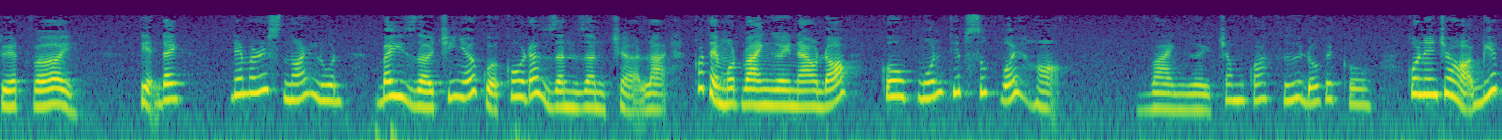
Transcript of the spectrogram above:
Tuyệt vời! Tiện đây, Demaris nói luôn, bây giờ trí nhớ của cô đã dần dần trở lại, có thể một vài người nào đó cô muốn tiếp xúc với họ. Vài người trong quá khứ đối với cô, cô nên cho họ biết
